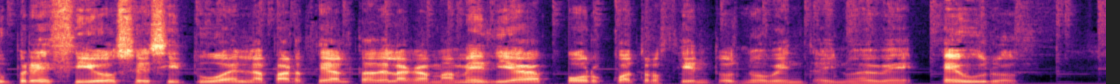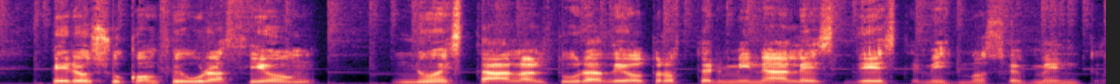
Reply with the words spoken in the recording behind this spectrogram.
Su precio se sitúa en la parte alta de la gama media por 499 euros, pero su configuración no está a la altura de otros terminales de este mismo segmento.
